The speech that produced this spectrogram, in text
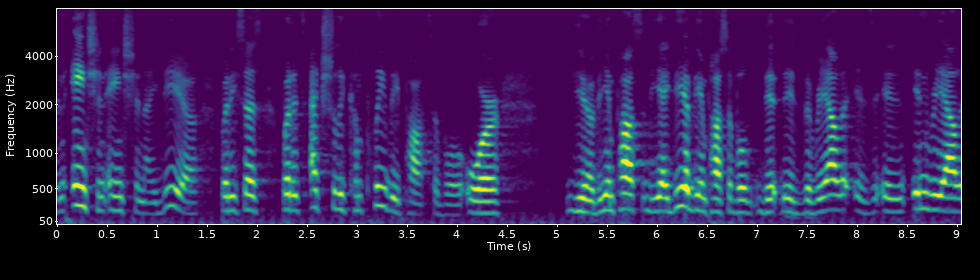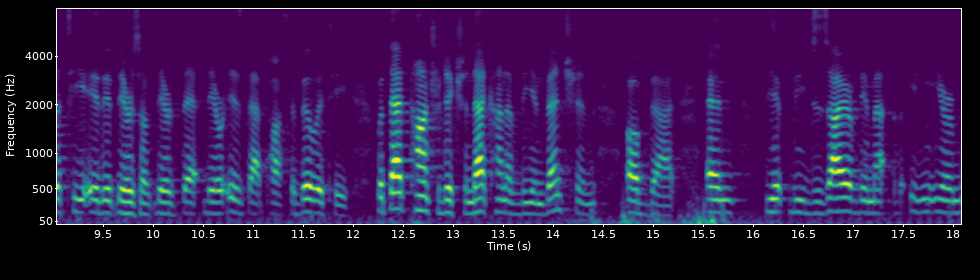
an ancient, ancient idea, but he says, but it's actually completely possible. Or, you know, the, impossible, the idea of the impossible is the reality, is in, in reality, it, it, there's a, there's that, there is that possibility. But that contradiction, that kind of the invention of that, and the, the desire of the, in your,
